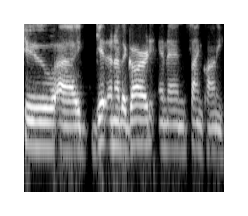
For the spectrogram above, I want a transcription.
to uh, get another guard and then sign Clowney.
